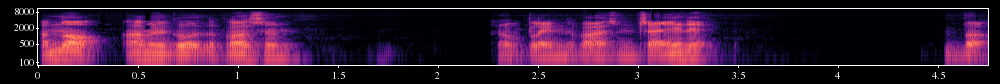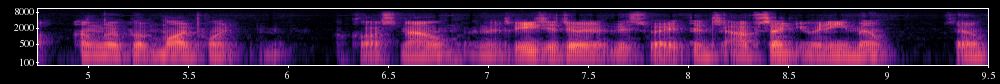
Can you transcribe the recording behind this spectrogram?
I'm not, I'm going to go at the person. I don't blame the person saying it, but I'm going to put my point across now, and it's easier doing it this way than I've sent you an email, so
